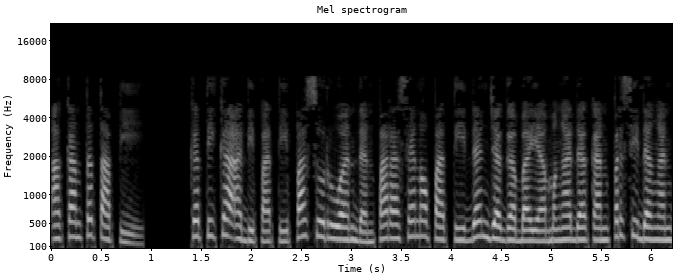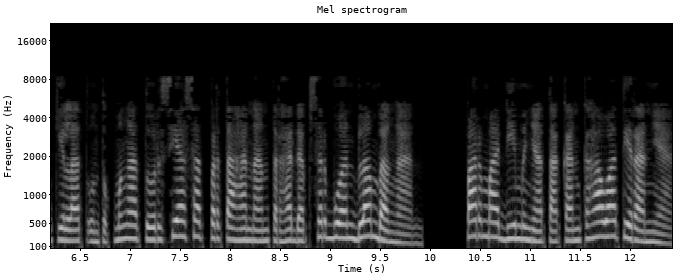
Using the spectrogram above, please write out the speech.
Akan tetapi, ketika Adipati Pasuruan dan para Senopati dan Jagabaya mengadakan persidangan kilat untuk mengatur siasat pertahanan terhadap serbuan Belambangan. Parmadi menyatakan kekhawatirannya.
